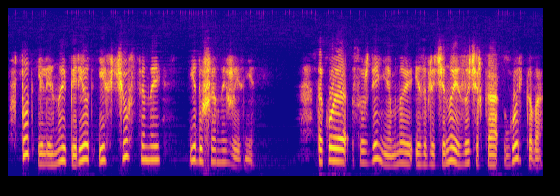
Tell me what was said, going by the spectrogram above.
в тот или иной период их чувственной и душевной жизни. Такое суждение мною извлечено из очерка Горького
